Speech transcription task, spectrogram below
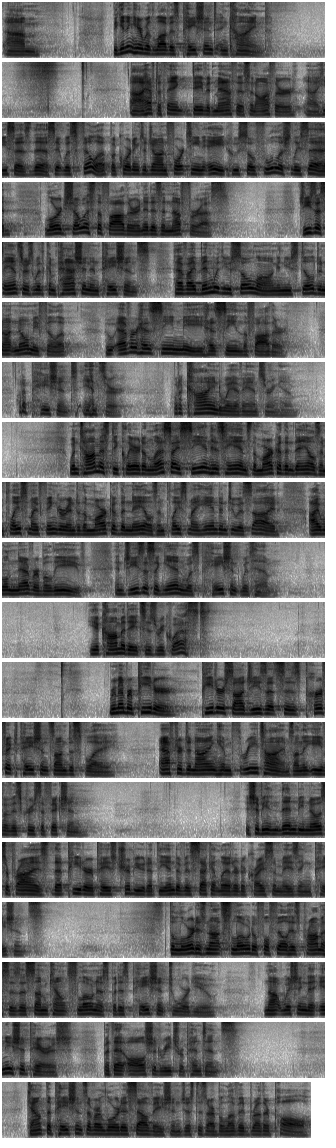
Um, beginning here with love is patient and kind. Uh, I have to thank David Mathis, an author. Uh, he says this It was Philip, according to John 14, 8, who so foolishly said, Lord, show us the Father, and it is enough for us. Jesus answers with compassion and patience Have I been with you so long, and you still do not know me, Philip? Whoever has seen me has seen the Father. What a patient answer. What a kind way of answering him. When Thomas declared, Unless I see in his hands the mark of the nails, and place my finger into the mark of the nails, and place my hand into his side, I will never believe. And Jesus again was patient with him. He accommodates his request. Remember Peter. Peter saw Jesus' perfect patience on display after denying him three times on the eve of his crucifixion. It should be, then be no surprise that Peter pays tribute at the end of his second letter to Christ's amazing patience. The Lord is not slow to fulfill his promises, as some count slowness, but is patient toward you, not wishing that any should perish but that all should reach repentance. Count the patience of our Lord as salvation, just as our beloved brother Paul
